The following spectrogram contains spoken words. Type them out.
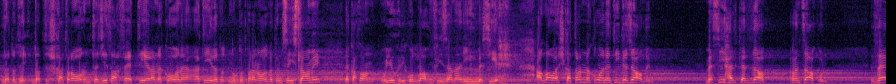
dhe do të, do të shkatrohen të gjitha fetë tjera në kohën e atij dhe do, nuk do të pranohet vetëm se islami, dhe ka thonë, ua juhlikullahu fi zemanihil mesih, Allah e shkatron në kohën e tij dexhallin, mesih al kedhab, rrencakun, dhe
